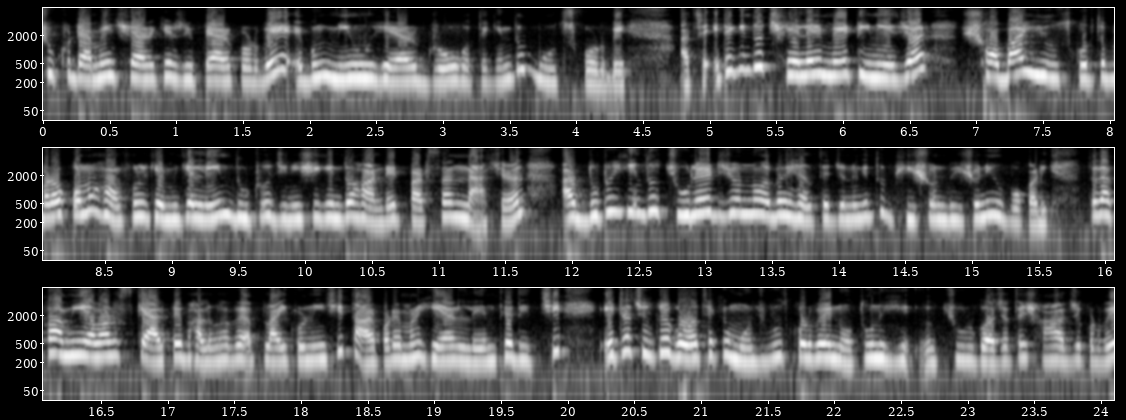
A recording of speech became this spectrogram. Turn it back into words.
সূক্ষ্ম ড্যামেজ হেয়ারকে রিপেয়ার করবে এবং নিউ হেয়ার গ্রো হতে কিন্তু বুস্ট করবে। আচ্ছা এটা কিন্তু ছেলে, মেয়ে টিনেজার সবাই ইউজ করতে পারো। কোনো হার্মফুল কেমিক্যাল নেই, দুটো জিনিসই কিন্তু হান্ড্রেড পার্সেন্ট ন্যাচারাল আর দুটোই কিন্তু চুলের জন্য এবং হেলথের জন্য কিন্তু ভীষণ, ভীষণই উপকারী। তো দেখো, আমি আমার স্ক্যাল্পে ভালোভাবে অ্যাপ্লাই করে নিয়েছি, তারপরে আমার হেয়ার লেন্থে দিচ্ছি। এটা চুলকে গোড়া থেকে মজবুত করবে, নতুন চুল গজাতে সাহায্য করবে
